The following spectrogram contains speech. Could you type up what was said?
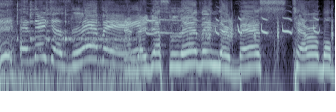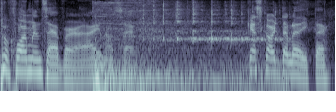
And they're just living. And they're just living their best terrible performance ever. Ay, no sé. ¿Qué score te le diste?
